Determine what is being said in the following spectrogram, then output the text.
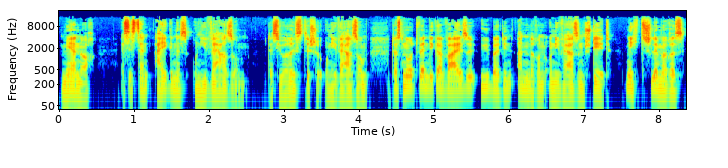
Mehr noch, es ist ein eigenes Universum, das juristische Universum, das notwendigerweise über den anderen Universen steht. Nichts Schlimmeres,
